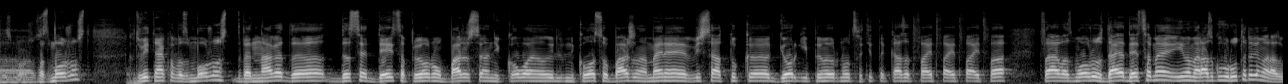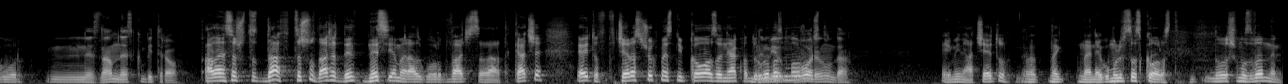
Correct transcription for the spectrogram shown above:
Възможност. възможност, като видите някаква възможност, веднага да, да се действа. Примерно, обажда се на Никола или Никола се обажда на мене, виж сега тук Георги, примерно, от светите каза това и това и това и това. Това е възможност, дай да действаме, имаме разговор, утре да имаме разговор. Не знам, днеска би трябвало. А да, също, да, всъщност даже днес, днес имаме разговор от 2 часа. Да. Така че, ето, вчера се чухме с Никола за някаква друга не ми е възможност. отговорено, да. Еми, значи ето, на, на, на него му липсва скорост, но ще му звъннем.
